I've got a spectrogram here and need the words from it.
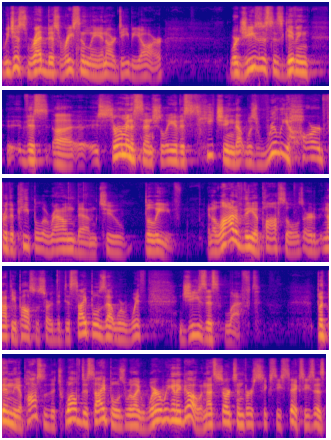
We just read this recently in our DBR, where Jesus is giving this uh, sermon essentially, this teaching that was really hard for the people around them to believe. And a lot of the apostles, or not the apostles, sorry, the disciples that were with Jesus left. But then the apostles, the 12 disciples, were like, Where are we going to go? And that starts in verse 66. He says,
